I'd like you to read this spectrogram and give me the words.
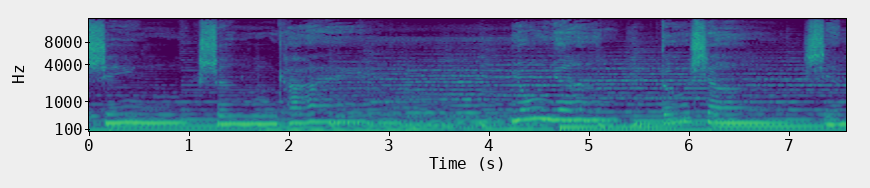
心盛开，永远都像现。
